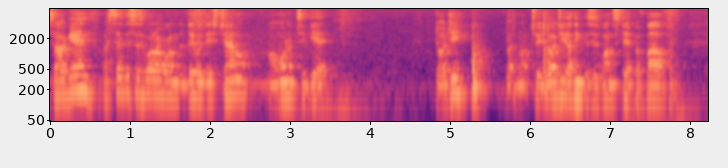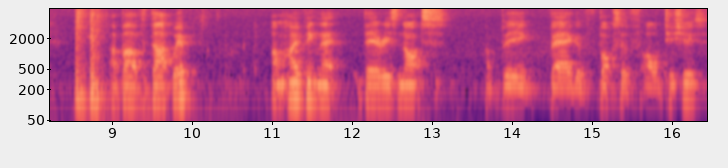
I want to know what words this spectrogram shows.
So again, I said this is what I wanted to do with this channel. I wanted to get dodgy, but not too dodgy. I think this is one step above above dark web. I'm hoping that there is not a big bag of box of old tissues.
